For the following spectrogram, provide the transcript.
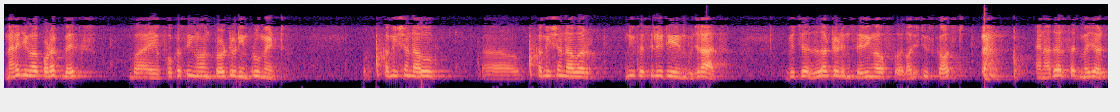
managing our product mix by focusing on productivity improvement, commissioned our, uh, commissioned our new facility in Gujarat, which has resulted in saving of uh, logistics cost and other such measures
